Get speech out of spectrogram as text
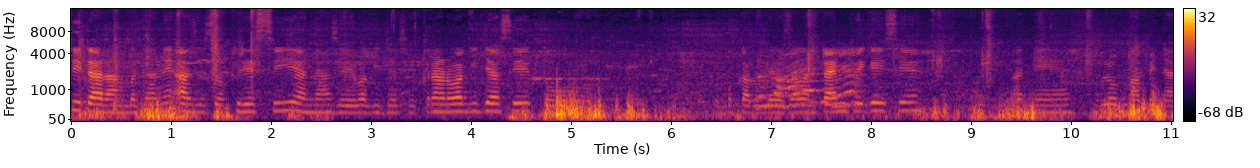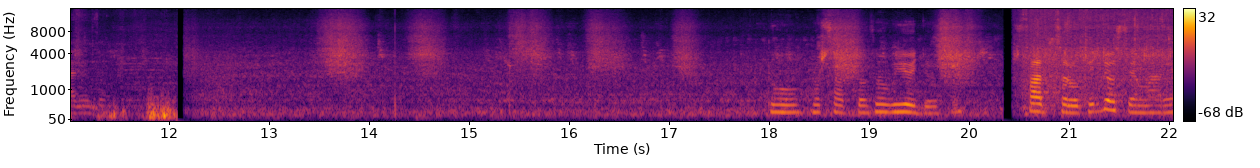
સીતારામ બધાને. આજે ચોખી છીએ અને આજે વાગી જશે ત્રણ વાગી જશે તો બકાલું લેવા જવાનો ટાઈમ થઈ ગઈ છે અને બ્લોગમાં બિના રહેજો. તો વરસાદ તો જોવી જ છે વરસાદ શરૂ થઈ જશે મારે.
